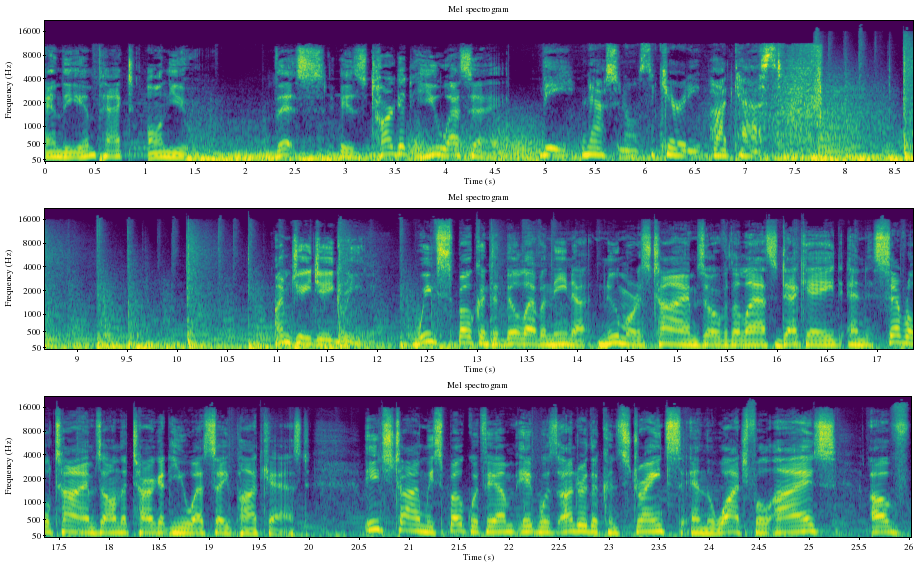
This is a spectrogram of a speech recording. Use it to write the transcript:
and the impact on you. This is Target USA, the National Security Podcast. I'm JJ Green. We've spoken to Bill Evanina numerous times over the last decade and several times on the Target USA podcast. Each time we spoke with him, it was under the constraints and the watchful eyes of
